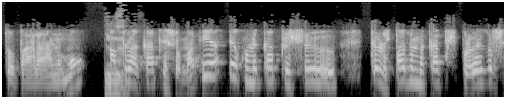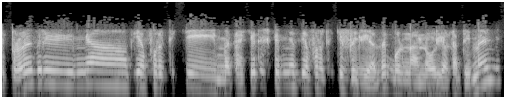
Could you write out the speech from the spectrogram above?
το παράνομο, Ναι. Απλά κάποια σωματεία έχουν κάποιους, τέλος πάντων με κάποιους προέδρους ή προέδροι μια διαφορετική μεταχείριση και μια διαφορετική φιλία. Δεν μπορεί να είναι όλοι αγαπημένοι.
